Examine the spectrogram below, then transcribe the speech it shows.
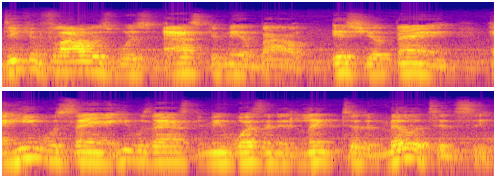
Deacon Flowers was asking me about It's Your Thing, and he was saying, he was asking me, wasn't it linked to the militancy?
